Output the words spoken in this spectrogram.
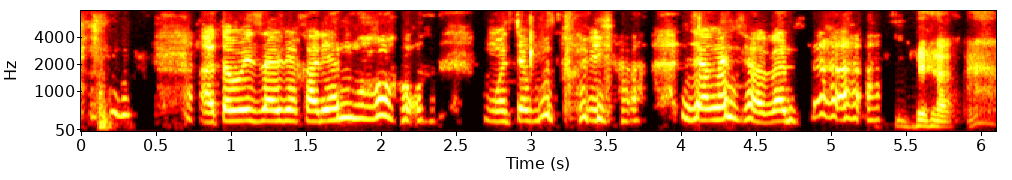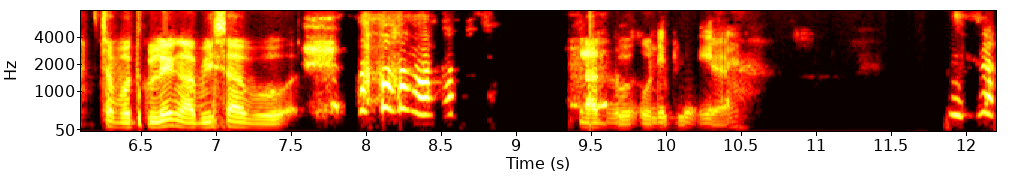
atau misalnya kalian mau mau cabut kuliah jangan-jangan Iya, cabut kuliah nggak bisa, Bu. Berat, Bu. Undip, Undip, iya. ya.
